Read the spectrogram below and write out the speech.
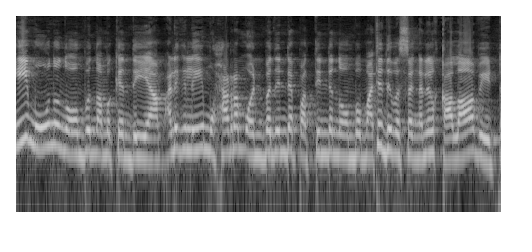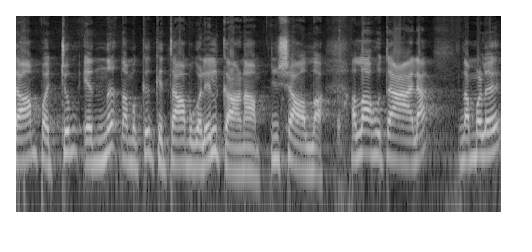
ഈ മൂന്ന് നോമ്പും നമുക്ക് എന്ത് ചെയ്യാം? അല്ലെങ്കിൽ ഈ മുഹറം ഒൻപതിന്റെ പത്തിന്റെ നോമ്പ് മറ്റ് ദിവസങ്ങളിൽ കലാ വീട്ടാൻ പറ്റും എന്ന് നമുക്ക് കിതാബുകളിൽ കാണാം. ഇൻഷാ അല്ല അള്ളാഹു താല നമ്മൾ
